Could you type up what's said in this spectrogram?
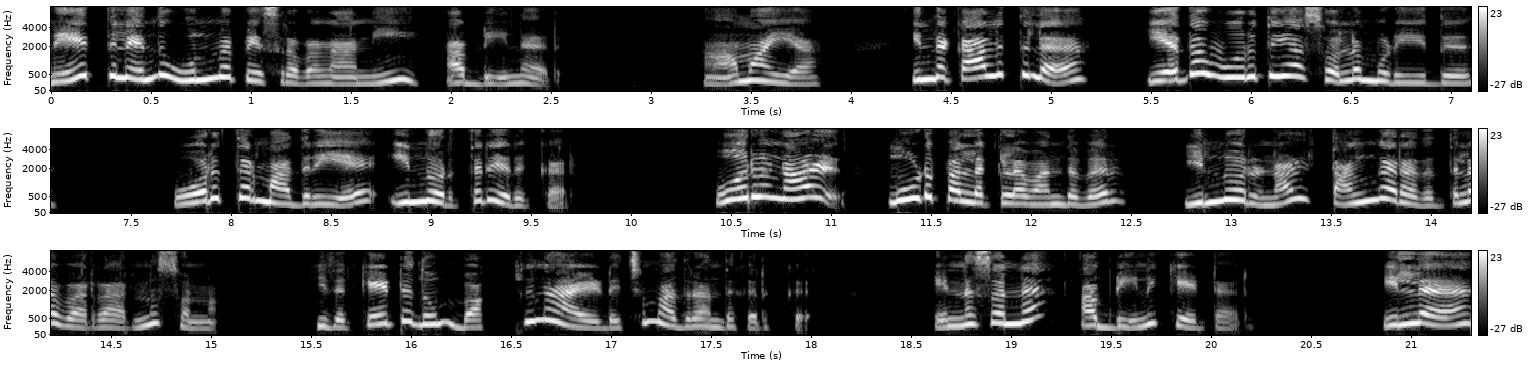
நேத்துலேருந்து உண்மை பேசுறவனா நீ? அப்படின்னாரு ஆமாயா இந்த காலத்துல எதை உறுதியா சொல்ல முடியுது? ஒருத்தர் மாதிரியே இன்னொருத்தர் இருக்கார். ஒரு நாள் மூடு பல்லக்கில் வந்தவர் இன்னொரு நாள் தங்க ரதத்துல வர்றாருன்னு சொன்னான். இதை கேட்டதும் பக்குன்னு ஆயிடுச்சு மதுராந்தகருக்கு. என்ன சொன்ன? அப்படின்னு கேட்டாரு. இல்ல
